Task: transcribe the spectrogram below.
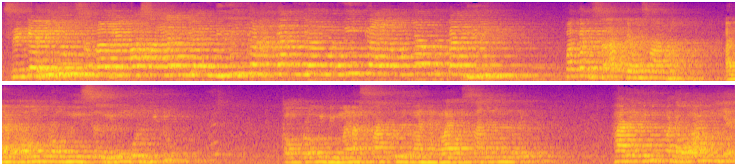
Sehingga hidup sebagai pasangan yang dinikahkan yang menikah yang menyatukan diri. Maka di saat yang sama ada kompromi seumur hidup. Kompromi di mana satu dengan yang lain saling menerima. Hari ini pada wangi ya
